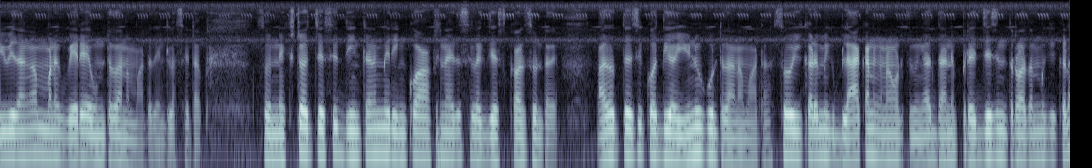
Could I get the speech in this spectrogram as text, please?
ఈ విధంగా మనకు వేరే ఉంటుంది అనమాట దీంట్లో సెటప్ సో నెక్స్ట్ వచ్చేసి దీంట్లోనే మీరు ఇంకో ఆప్షన్ అయితే సెలెక్ట్ చేసుకోవాల్సి ఉంటుంది. అది వచ్చేసి కొద్దిగా యూనిక్ ఉంటుంది అనమాట సో ఇక్కడ మీకు బ్లాక్ అని కనబడుతుంది కదా దాన్ని ప్రెస్ చేసిన తర్వాత మీకు ఇక్కడ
